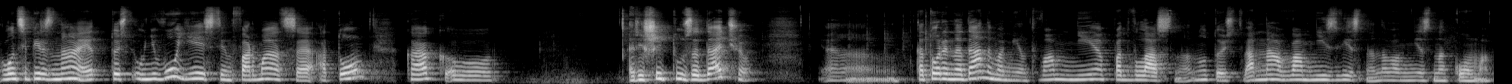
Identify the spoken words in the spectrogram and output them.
он теперь знает, то есть у него есть информация о том, как решить ту задачу, э, которая на данный момент вам не подвластна, ну, то есть она вам неизвестна, она вам не знакома.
